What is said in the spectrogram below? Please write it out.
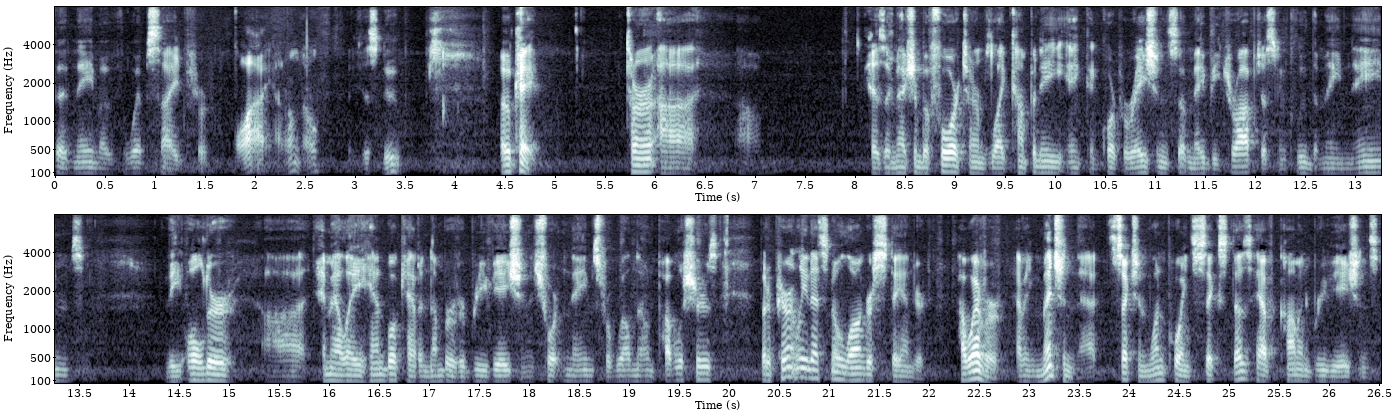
the name of the website for why? I don't know. They just do. Okay. Uh, as I mentioned before, terms like company, Inc., and corporation so may be dropped, just include the main names. The older uh, MLA handbook had a number of abbreviation and shortened names for well-known publishers, but apparently that's no longer standard. However, having mentioned that, Section 1.6 does have common abbreviations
